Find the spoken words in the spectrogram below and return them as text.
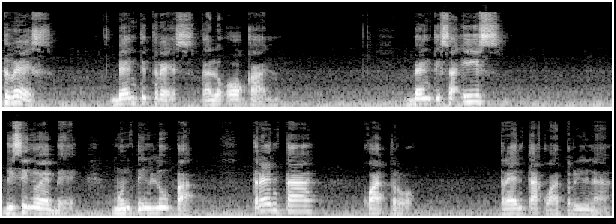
3, 23, Caloocan, 26, 19, Muntinlupa, 34, 34 yun na,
